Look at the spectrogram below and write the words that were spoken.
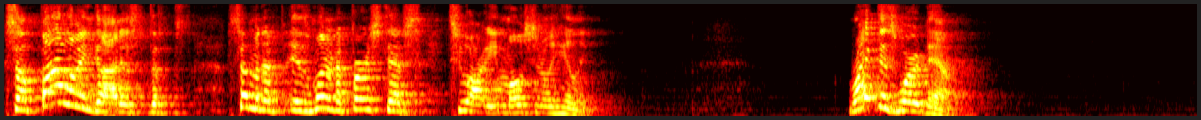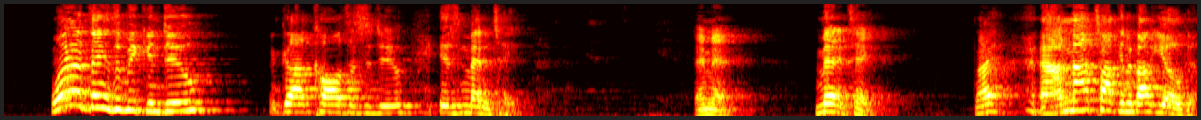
So following God is the some of the, is one of the first steps to our emotional healing. Write this word down. One of the things that we can do, and God calls us to do, is meditate. Amen. Meditate. Right? And I'm not talking about yoga.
